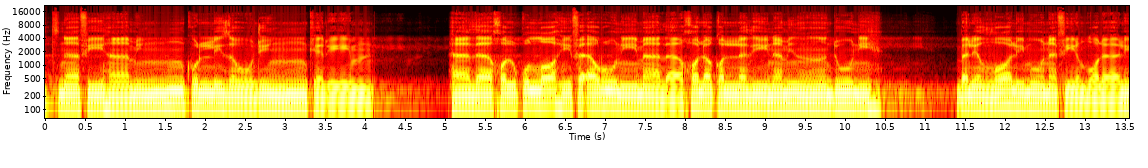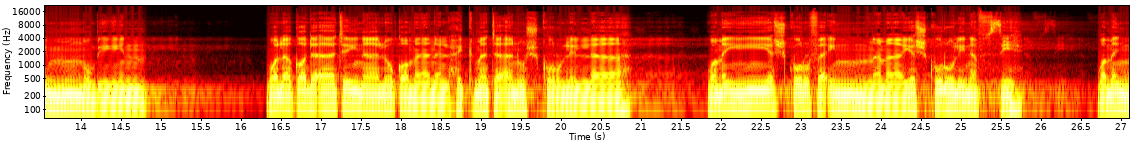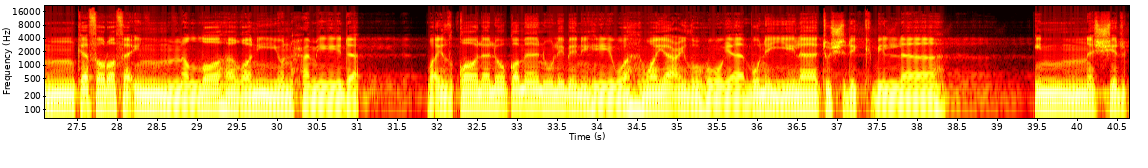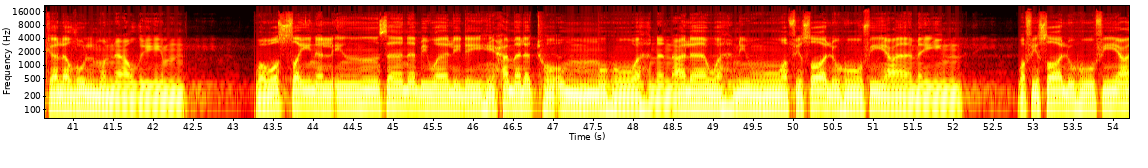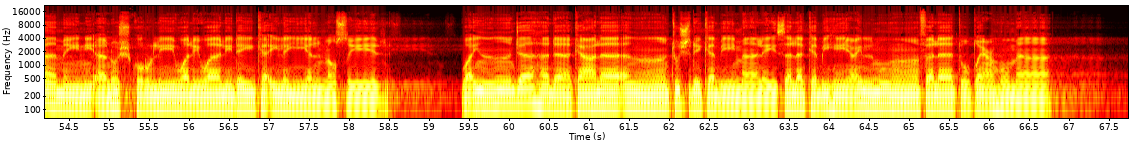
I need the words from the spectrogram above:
فانبتنا فيها من كل زوج كريم. هذا خلق الله فاروني ماذا خلق الذين من دونه بل الظالمون في ضلال مبين. ولقد اتينا لقمان الحكمه ان اشكر لله. ومن يشكر فانما يشكر لنفسه. ومن كفر فإن الله غني حميد. وإذ قال لقمان لابنه وهو يعظه يا بني لا تشرك بالله إن الشرك لظلم عظيم. ووصينا الإنسان بوالديه حملته أمه وهنا على وهن وفصاله في عامين. وفصاله في عامين أنشكر لي ولوالديك إلي المصير. وإن جاهداك على أن تشرك بي ما ليس لك به علم فلا تطعهما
